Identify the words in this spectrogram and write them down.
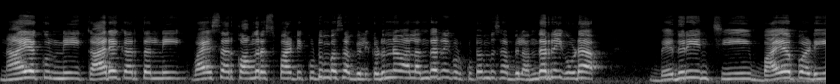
నాయకుల్ని కార్యకర్తల్ని వైఎస్ఆర్ కాంగ్రెస్ పార్టీ కుటుంబ సభ్యులు ఇక్కడ ఉన్న వాళ్ళందరినీ కూడా కుటుంబ సభ్యులందరినీ కూడా బెదిరించి భయపడి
